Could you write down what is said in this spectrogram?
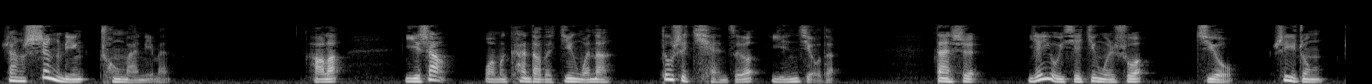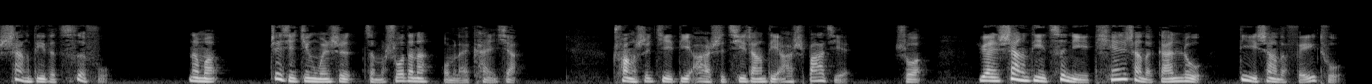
让圣灵充满你们。”好了，以上我们看到的经文呢，都是谴责饮酒的，但是也有一些经文说酒是一种上帝的赐福。那么这些经文是怎么说的呢？我们来看一下。创世纪第二十七章第二十八节说：“愿上帝赐你天上的甘露，地上的肥土，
